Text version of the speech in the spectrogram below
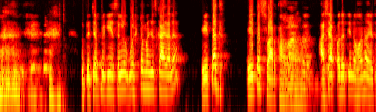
तर त्याच्यापैकी हे सगळं गोष्ट म्हणजेच काय झालं? येतच येतच स्वार्थ अनुमान स्वार्थ. अशा पद्धतीनं होणं. याच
